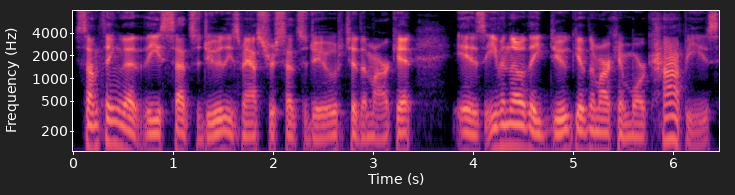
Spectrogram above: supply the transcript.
something that these sets do these master sets do to the market is even though they do give the market more copies,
